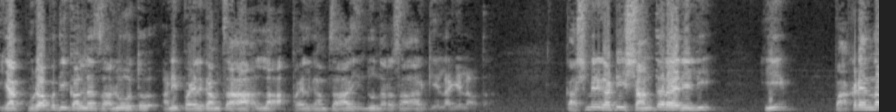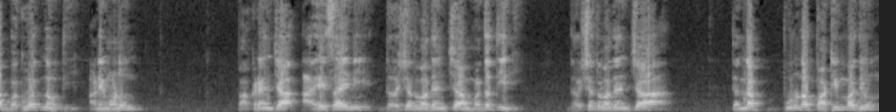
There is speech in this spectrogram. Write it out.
या कुरापती काढणं चालू होतं आणि पहलगामचा हा हल्ला पहलगामचा हा हिंदू नरसंहार केला गेला होता. काश्मीर घाटी शांत राहिलेली ही पाकड्यांना बघवत नव्हती आणि म्हणून पाकड्यांच्या आय एस आयनी दहशतवाद्यांच्या मदतीने दहशतवाद्यांच्या त्यांना पूर्ण पाठिंबा देऊन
